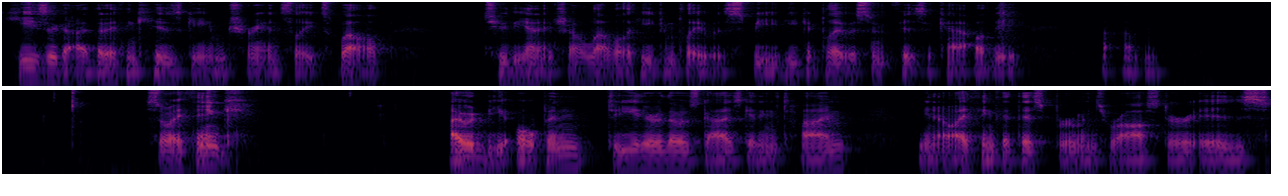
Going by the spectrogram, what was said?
he's a guy that I think his game translates well to the NHL level. He can play with speed. He can play with some physicality. Um, so I think I would be open to either of those guys getting time. You know, I think that this Bruins roster is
